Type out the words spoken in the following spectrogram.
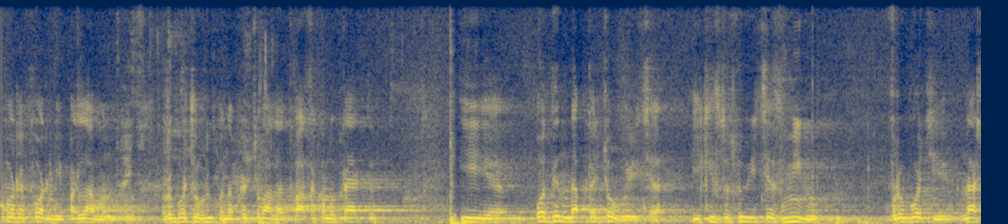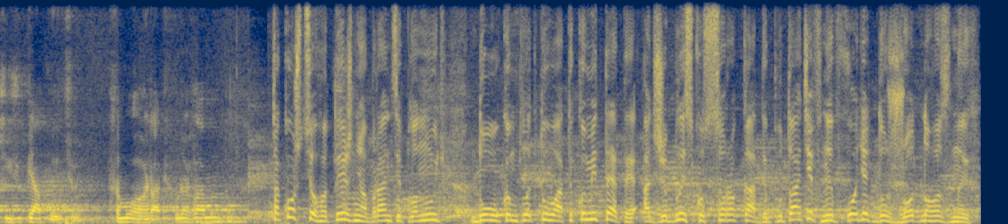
По реформі парламенту робоча група напрацювала два законопроекти, і один напрацьовується, який стосується зміну в роботі нашій в п'ятницю самого графіку регламенту. Також цього тижня обранці планують доукомплектувати комітети, адже близько 40 депутатів не входять до жодного з них.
